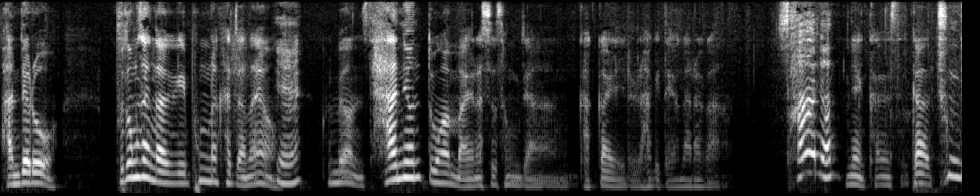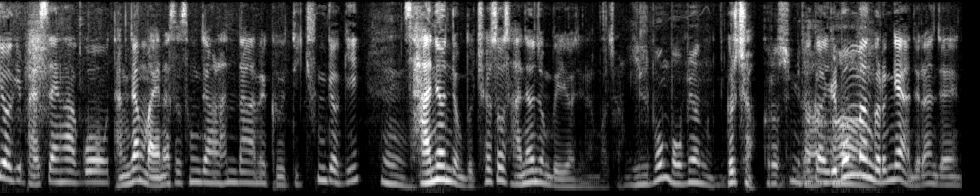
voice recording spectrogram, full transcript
반대로 부동산 가격이 폭락하잖아요. 예. 그러면 4년 동안 마이너스 성장 가까이를 하게 돼요, 나라가. 4년? 네, 그러니까 충격이 발생하고 당장 마이너스 성장을 한 다음에 그 뒤 충격이 음. 4년 정도, 최소 4년 정도 이어지는 거죠. 일본 보면 그렇죠. 그렇습니다. 그러니까 일본만 아. 그런 게 아니라 이제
